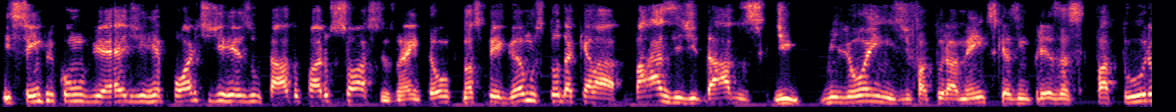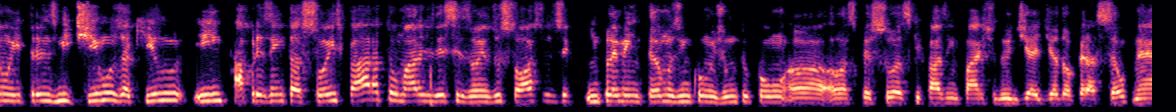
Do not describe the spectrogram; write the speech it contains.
e sempre com um viés de reporte de resultado para os sócios, né? Então, nós pegamos toda aquela base de dados de milhões de faturamentos que as empresas faturam e transmitimos aquilo em apresentações para a tomada de decisões dos sócios e implementamos em conjunto com uh, as pessoas que fazem parte do dia a dia da operação, né,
